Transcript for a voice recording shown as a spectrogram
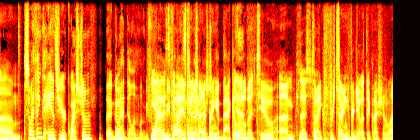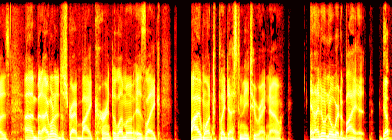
Um, so I think to answer your question, uh, go ahead, Dylan. Before yeah, I was, before I was going to try to bring it back a Yeah. little bit too, because I was like starting to forget what the question was. Um, but I want to describe my current dilemma is like I want to play Destiny 2 right now, and I don't know where to buy it. Yep.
